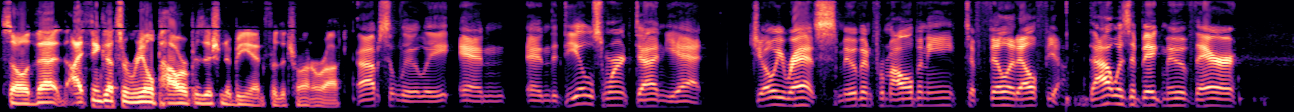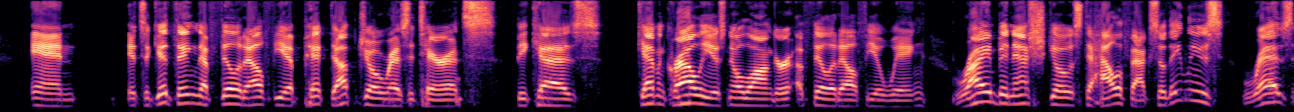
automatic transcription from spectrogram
So that I think that's a real power position to be in for the Toronto Rock. Absolutely, and and the deals weren't done yet. Joey Rez moving from Albany to Philadelphia. That was a big move there, and it's a good thing that Philadelphia picked up Joe Resetarits because Kevin Crowley is no longer a Philadelphia wing. Ryan Benesch goes to Halifax, so they lose Rez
